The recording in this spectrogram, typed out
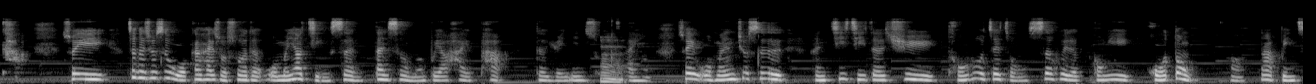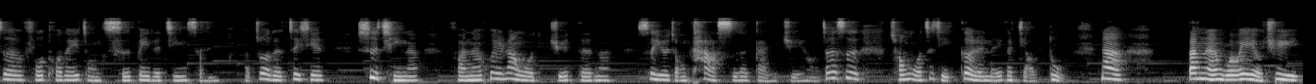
卡。嗯、所以这个就是我刚才所说的，我们要谨慎，但是我们不要害怕的原因所在。嗯、所以我们就是很积极的去投入这种社会的公益活动啊。那秉着佛陀的一种慈悲的精神啊，做的这些事情呢，反而会让我觉得呢。是有一种踏实的感觉哈，这个是从我自己个人的一个角度。那当然，我也有去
